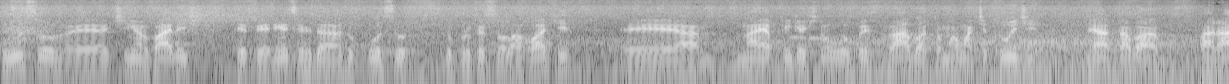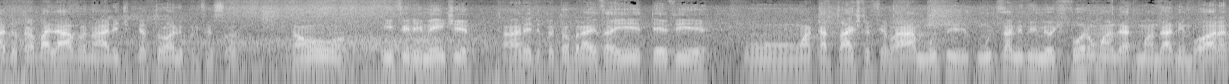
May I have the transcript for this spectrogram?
curso, é, tinha várias referências da, do curso do professor La Roque. É, na época em questão eu precisava tomar uma atitude, né? Estava parado, eu trabalhava na área de petróleo, professor. Então, infelizmente, a área de Petrobras aí teve um, uma catástrofe lá, muitos, muitos amigos meus foram manda, mandados embora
